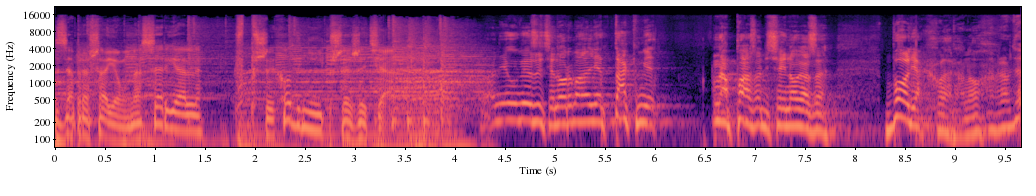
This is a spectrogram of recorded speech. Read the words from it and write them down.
zapraszają na serial w przychodni przeżycia. No nie uwierzycie, normalnie tak mnie naparza dzisiaj noga, że boli jak cholera, no. Naprawdę?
